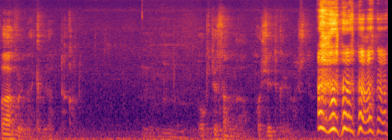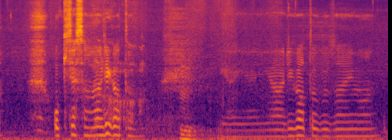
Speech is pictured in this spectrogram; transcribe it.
パワフルな曲だったかと、うん、沖手さんが教えてくれました、おきてさんありがとう。うん。いやいやいやありがとうございます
